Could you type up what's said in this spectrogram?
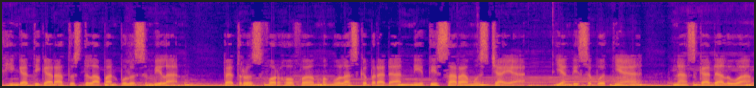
hingga 389, Petrus Vorhoeven mengulas keberadaan Niti Saramuscaya, yang disebutnya, naskah daluang,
